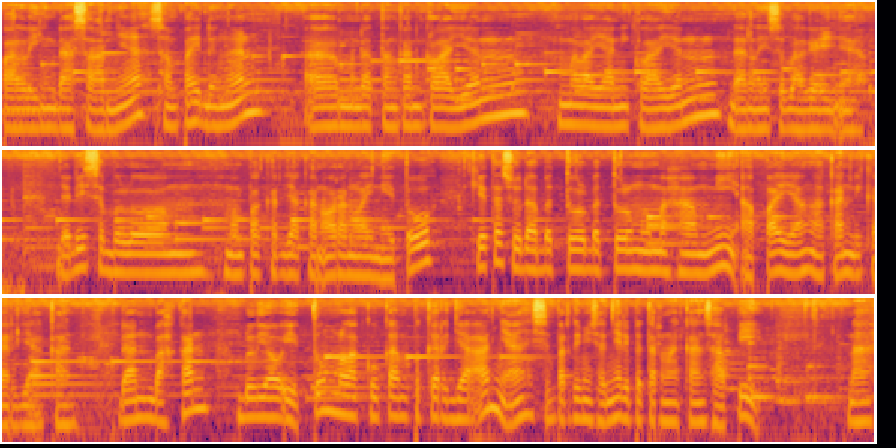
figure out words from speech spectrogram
paling dasarnya sampai dengan uh, mendatangkan klien, melayani klien dan lain sebagainya. Jadi sebelum mempekerjakan orang lain itu kita sudah betul-betul memahami apa yang akan dikerjakan dan bahkan beliau itu melakukan pekerjaannya seperti misalnya di peternakan sapi. Nah,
